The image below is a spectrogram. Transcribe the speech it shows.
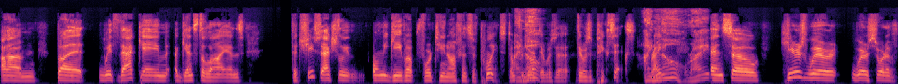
Um, but with that game against the Lions, the Chiefs actually only gave up 14 offensive points. Don't forget there was a there was a pick six. I right? know, right? And so here's where we're sort of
